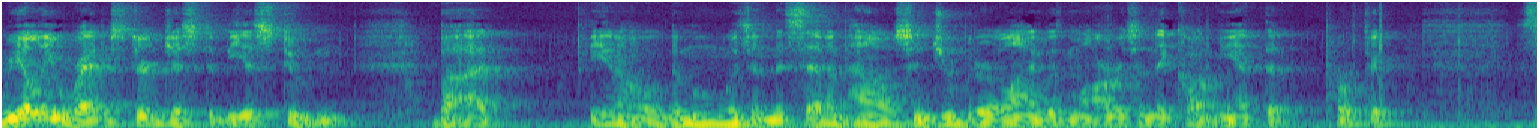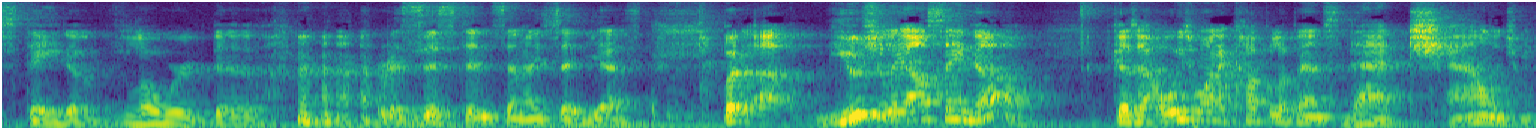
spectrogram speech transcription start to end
really registered just to be a student. But, you know, the moon was in the seventh house and Jupiter aligned with Mars, and they caught me at the perfect state of lowered uh, resistance, and I said yes. But uh, usually I'll say no because I always want a couple events that challenge me.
